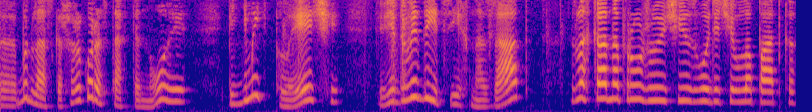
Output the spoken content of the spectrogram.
Е, Будь ласка, широко розставте ноги, підніміть плечі, відведіть їх назад, злегка напружуючи і зводячи в лопатках.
